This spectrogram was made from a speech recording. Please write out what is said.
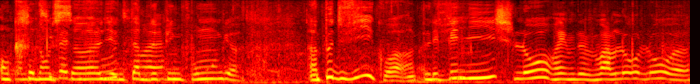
ancré Un dans le sol, il y a une table ouais. de ping-pong. Un peu de vie, quoi. Un peu Les de péniches, l'eau, rien de voir l'eau, l'eau, euh,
